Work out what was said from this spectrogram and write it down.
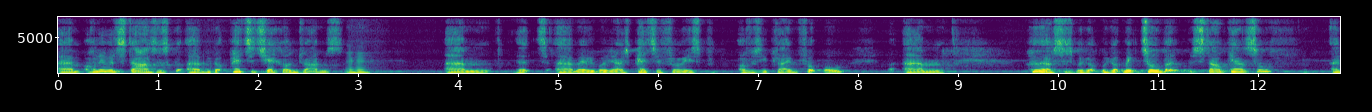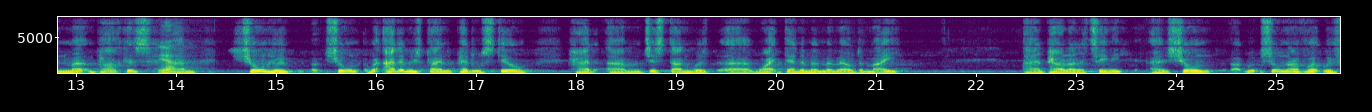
Um, Hollywood Stars has got. Uh, we've got Petr Cech on drums. Mm-hmm. Um, that um, everybody knows Petr for his obviously playing football. Um, who else has we got? We got Mick Talbot, Style Council, and Merton Parkas. Yeah. Sean, who Sean Adam, who's playing the pedal steel, had um, just done with uh, White Denim and Imelda May, and Paolo Nutini. And Sean, uh, Sean, I've worked with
